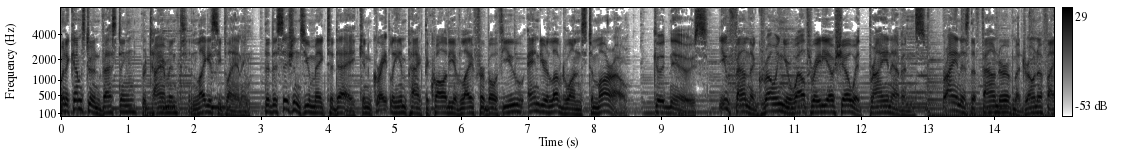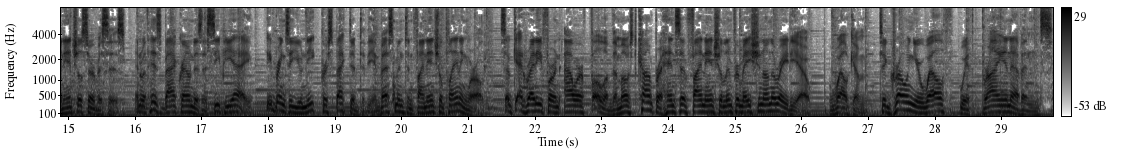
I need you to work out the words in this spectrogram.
When it comes to investing, retirement, and legacy planning, the decisions you make today can greatly impact the quality of life for both you and your loved ones tomorrow. Good news. You found the Growing Your Wealth radio show with Brian Evans. Brian is the founder of Madrona Financial Services, and with his background as a CPA, he brings a unique perspective to the investment and financial planning world. So get ready for an hour full of the most comprehensive financial information on the radio. Welcome to Growing Your Wealth with Brian Evans.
